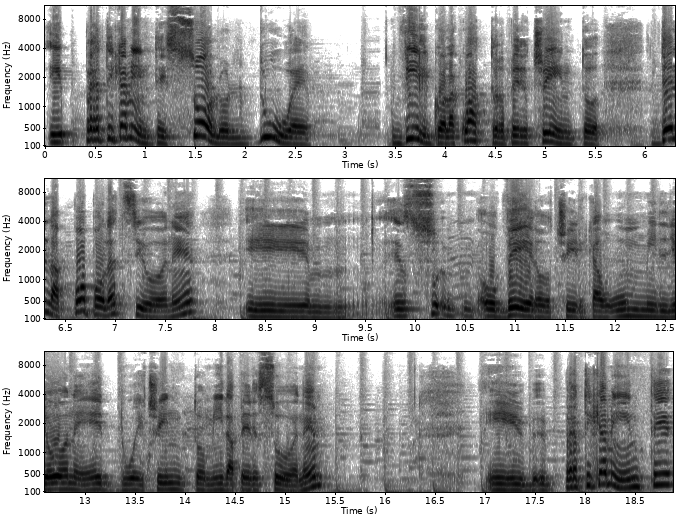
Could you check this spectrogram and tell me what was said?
e praticamente solo il 2,4% della popolazione e, e, ovvero circa 1 milione e 200 mila persone e praticamente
